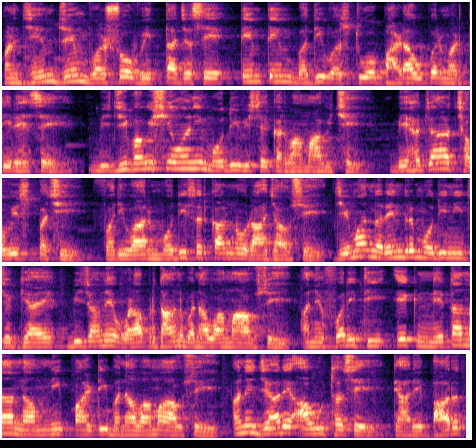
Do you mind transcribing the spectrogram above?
પણ જેમ જેમ વર્ષો વીતતા જશે, તેમ તેમ બધી વસ્તુઓ ભાડા ઉપર મળતી રહેશે. બીજી ભવિષ્યવાણી મોદી વિશે કરવામાં આવી છે. બે હજાર છવ્વીસ પછી ફરીવાર મોદી સરકારનો રાજ આવશે, જેમાં નરેન્દ્ર મોદીની જગ્યાએ બીજાને વડાપ્રધાન બનાવવામાં આવશે અને ફરીથી એક નેતાના નામની પાર્ટી બનાવવામાં આવશે. અને જ્યારે આવું થશે, ત્યારે ભારત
